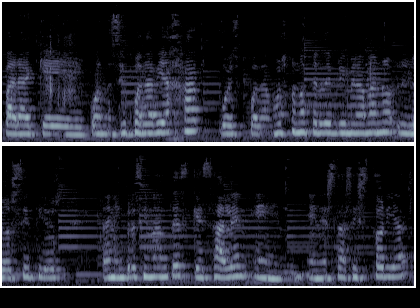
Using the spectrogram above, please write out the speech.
para que cuando se pueda viajar, pues podamos conocer de primera mano los sitios tan impresionantes que salen en, en estas historias,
